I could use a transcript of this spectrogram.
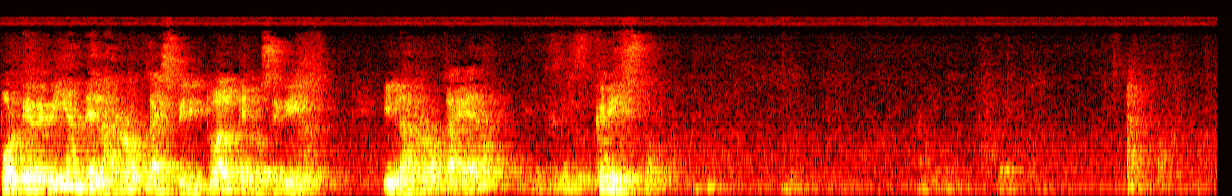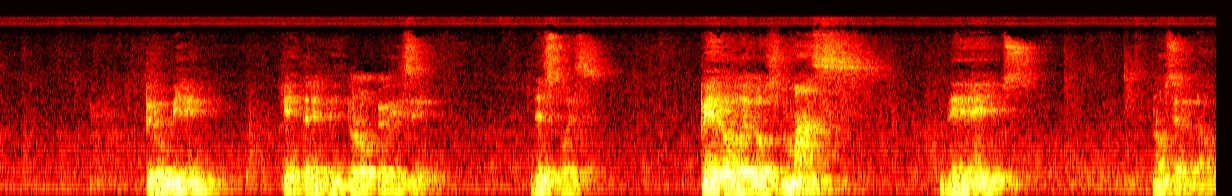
porque bebían de la roca espiritual que los seguía. Y la roca era Cristo. Pero miren qué tremendo lo que dice después. Pero de los más de ellos no se ha dado.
